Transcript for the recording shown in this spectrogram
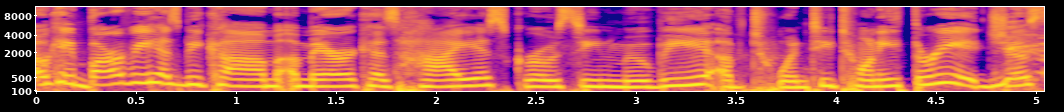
Okay, Barbie has become America's highest grossing movie of 2023. It just.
